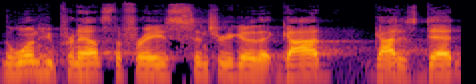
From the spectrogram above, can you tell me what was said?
the one who pronounced the phrase century ago that God, God is dead,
